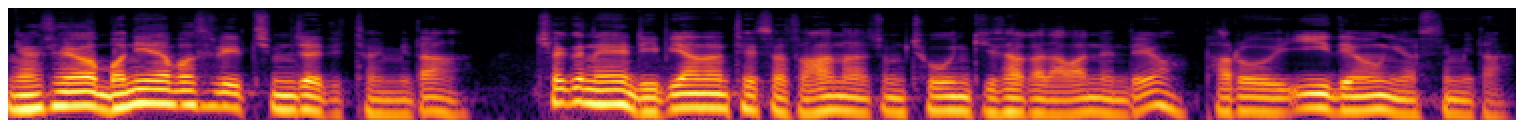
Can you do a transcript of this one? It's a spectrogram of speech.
안녕하세요. 머니네버슬립 짐즈 에디터입니다. 최근에 리비안한테 있어서 하나 좀 좋은 기사가 나왔는데요. 바로 이 내용이었습니다.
